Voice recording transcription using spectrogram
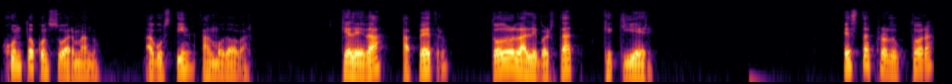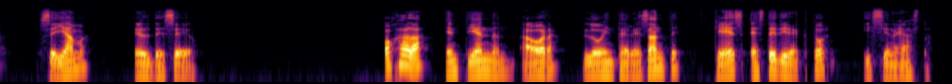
junto con su hermano, Agustín Almodóvar, que le da a Pedro toda la libertad que quiere. Esta productora se llama El Deseo. Ojalá entiendan ahora lo interesante que es este director y cineasta.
